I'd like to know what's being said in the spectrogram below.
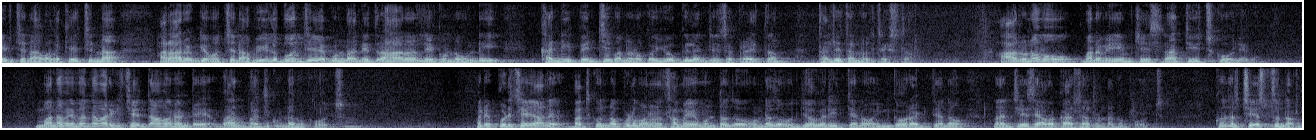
ఏడ్చినా వాళ్ళకి ఏ చిన్న అనారోగ్యం వచ్చినా వీళ్ళు భోజనం చేయకుండా నిద్రాహారాలు లేకుండా ఉండి కన్నీ పెంచి మనను ఒక యోగ్యులను చేసే ప్రయత్నం తల్లిదండ్రులు చేస్తారు. ఆ రుణము మనం ఏం చేసినా తీర్చుకోలేము. మనం ఏమన్నా వారికి చేద్దామని అంటే వారు బతికుండకపోవచ్చు. మరి ఎప్పుడు చేయాలి? బతుకున్నప్పుడు మన సమయం ఉంటుందో ఉండదో ఉద్యోగ రీత్యానో ఇంకో రీత్యానో మనం చేసే అవకాశాలు ఉండకపోవచ్చు. కొందరు చేస్తున్నారు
